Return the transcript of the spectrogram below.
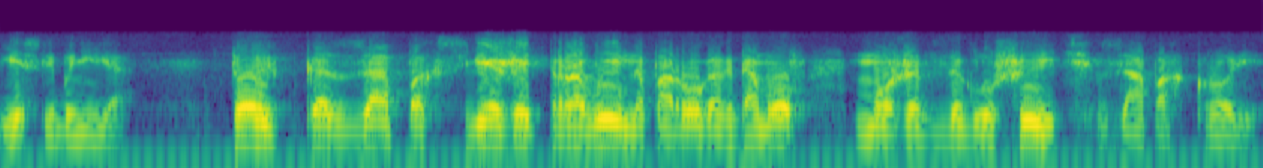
если бы не я. Только запах свежей травы на порогах домов может заглушить запах крови.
